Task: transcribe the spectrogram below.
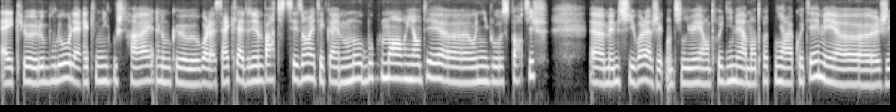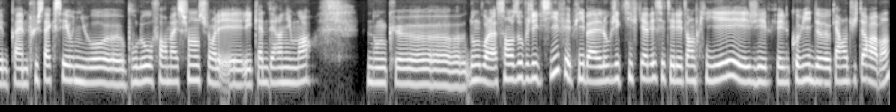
avec le, boulot, la clinique où je travaille. Donc voilà, c'est vrai que la deuxième partie de saison était quand même beaucoup moins orientée au niveau sportif. même si voilà, j'ai continué entre guillemets à m'entretenir à côté, mais j'ai quand même plus accès au niveau boulot, formation sur les, les quatre derniers mois. Donc, donc voilà, sans objectif. Et puis, bah, l'objectif qu'il y avait, c'était les Templiers. Et j'ai fait le Covid 48 heures avant.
